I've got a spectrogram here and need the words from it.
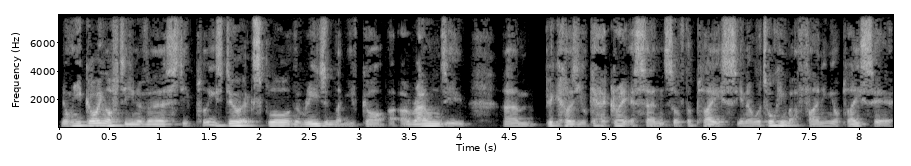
you know when you're going off to university, please do explore the region that you've got around you, um, because you'll get a greater sense of the place. You know, we're talking about finding your place here.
